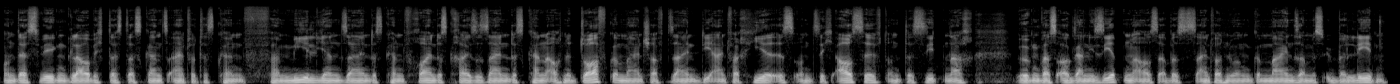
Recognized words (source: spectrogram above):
Und deswegen glaube ich, dass das ganz einfach, das können Familien sein, das können Freundeskreise sein, das kann auch eine Dorfgemeinschaft sein, die einfach hier ist und sich aushilft und das sieht nach irgendwas Organisiertem aus, aber es ist einfach nur ein gemeinsames Überleben.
